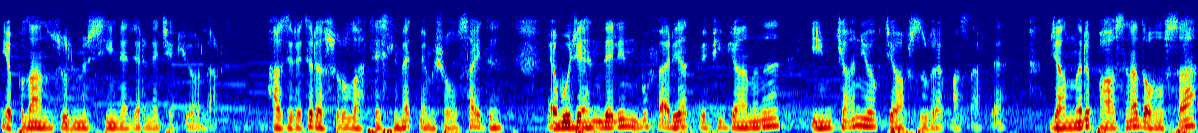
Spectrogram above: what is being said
yapılan zulmü sinelerine çekiyorlardı. Hazreti Resulullah teslim etmemiş olsaydı, Ebu Cendel'in bu feryat ve figanını imkanı yok cevapsız bırakmazlardı. Canları pahasına da olsa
